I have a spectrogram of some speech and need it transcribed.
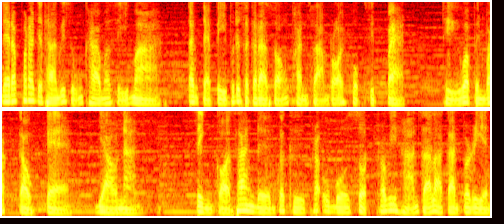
ได้รับพระราชทานวิสุงคามสีมา ตั้งแต่ปีพุทธศักราช 2368 ถือว่าเป็นวัดเก่าแก่ยาวนาน สิ่งก่อสร้างเดิมก็คือพระอุโบสถ พระวิหารศาลาการประเรียน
